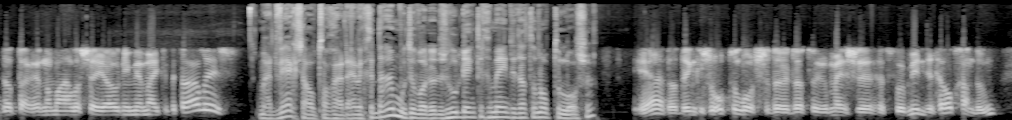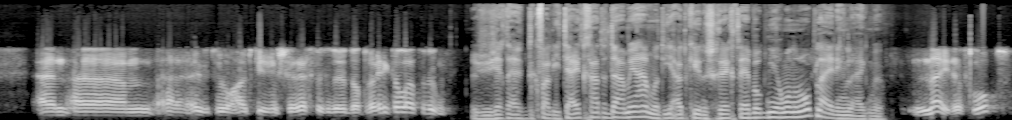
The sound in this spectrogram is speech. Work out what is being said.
dat daar een normale CO niet meer mee te betalen is. Maar het werk zal toch uiteindelijk gedaan moeten worden. Dus hoe denkt de gemeente dat dan op te lossen? Ja, dat denken ze op te lossen doordat er mensen het voor minder geld gaan doen. En uh, eventueel uitkeringsgerechtigden dat werk te laten doen. Dus u zegt eigenlijk de kwaliteit gaat er daarmee aan, want die uitkeringsgerechten hebben ook niet allemaal een opleiding, lijkt me. Nee, dat klopt.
